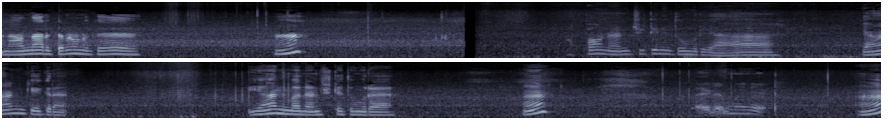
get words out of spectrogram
நான் தான் இருக்கிறேன் உனக்கு. ஆ? அப்பாவை நினச்சிக்கிட்டே நீ தூங்குறியா? ஏன்னு கேட்குறேன் ஏன் இந்த மாதிரி நினச்சிட்டே தூங்குற? ஆ? ஆ?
